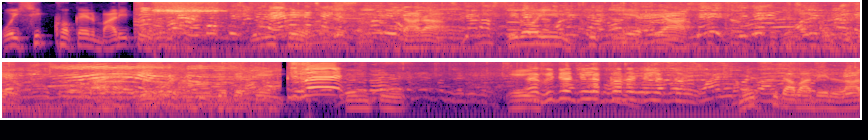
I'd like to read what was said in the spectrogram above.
ওই শিক্ষকের বাড়িতে পুলিশে তারা হিরোইন অভিযোগ আর এই অভিযোগেতেই কিন্তু এই ভিডিও ডিলিট করে ডিলিট করে। মুর্শিদাবাদের লাল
